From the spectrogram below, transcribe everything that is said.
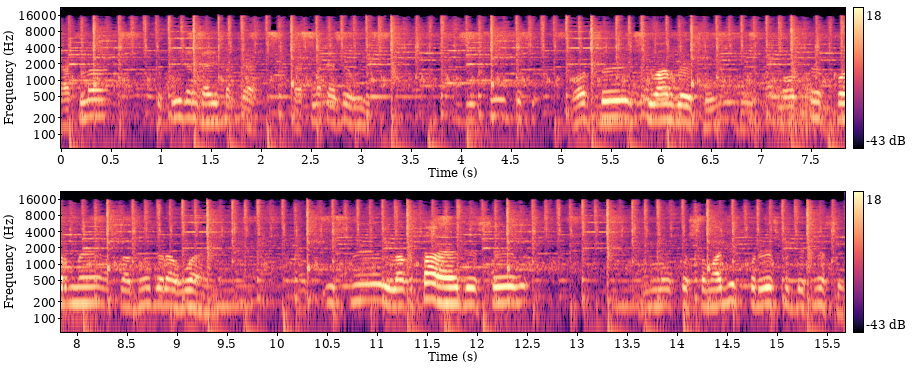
घटना की पूरी जानकारी क्या है। घटना कैसे हुई? तो घर से सिवान गए थे। लौटने क्रम में अपराधियों द्वारा हुआ है। और इसमें लगता है जैसे हम लोग को सामाजिक परिवेश में देखने से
